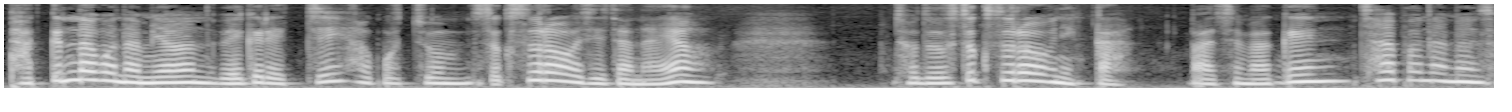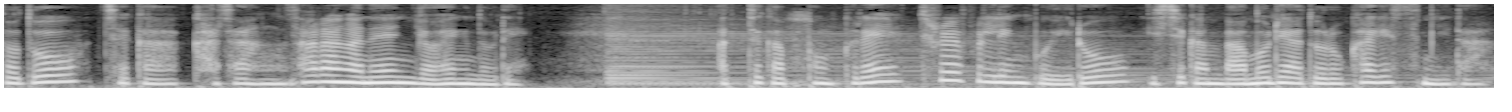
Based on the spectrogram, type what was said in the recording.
다 끝나고 나면 왜 그랬지 하고 좀 쑥스러워지잖아요. 저도 쑥스러우니까 마지막은 차분하면서도 제가 가장 사랑하는 여행 노래 아트 가펑클의 트래블링 보이로 이 시간 마무리하도록 하겠습니다.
